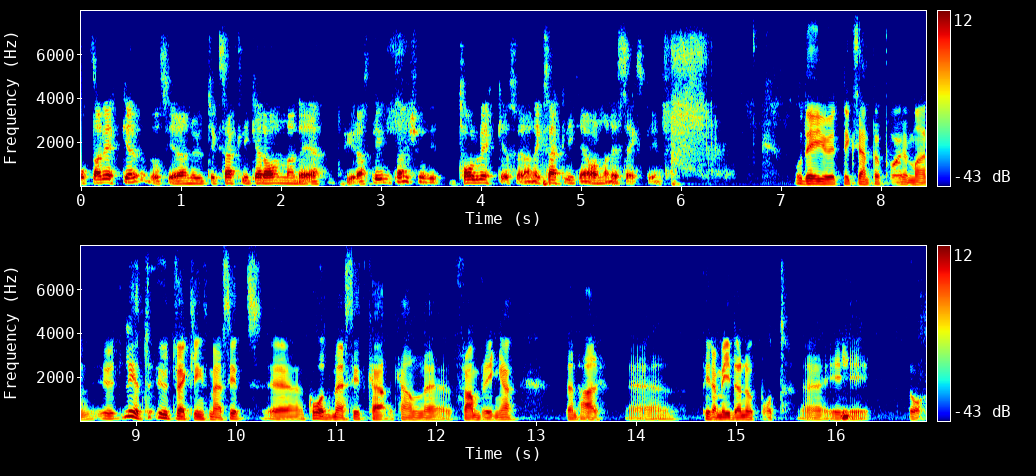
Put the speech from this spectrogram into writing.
åtta veckor, då ser den ut exakt likadan men det är fyra sprintar. Kör vi tolv veckor så är den exakt likadan men det är sex sprintar. Och det är ju ett exempel på hur man utvecklingsmässigt, eh, kodmässigt kan, kan eh, frambringa den här eh, pyramiden uppåt. Eh, i, så.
